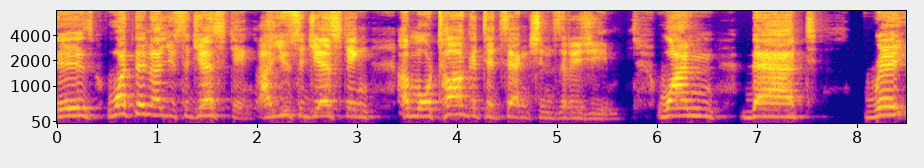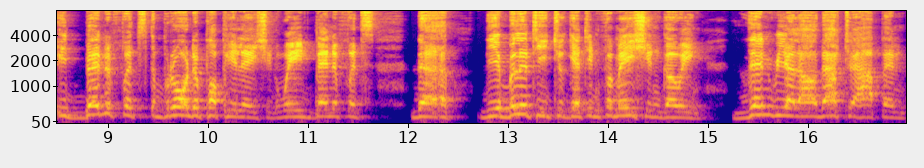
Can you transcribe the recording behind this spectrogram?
is what then are you suggesting? Are you suggesting a more targeted sanctions regime? One that where it benefits the broader population, where it benefits the the ability to get information going, then we allow that to happen.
